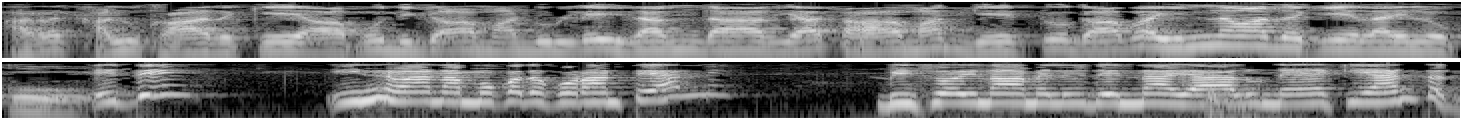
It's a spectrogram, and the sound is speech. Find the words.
අර කළු කාරකේ ආපු දිගා මඩුල්ලේ ඉලන්දාරියා තාමත් ගේට්ටුව ගාව ඉන්නවද කියලායි ලොකෝ. ඉතින් ඉන්නවා නම් මොකද කරන්ට යන්නේ? බිසෝයි නාමෙලුයි දෙන්න යාළු නෑ කියන්ටද?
